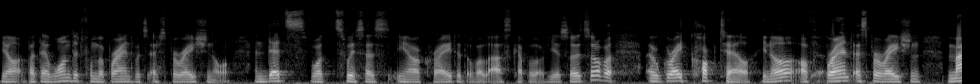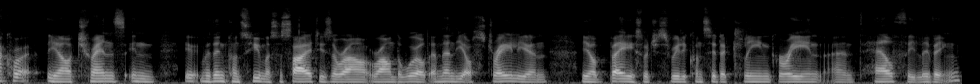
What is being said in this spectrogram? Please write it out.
you know, but they want it from a brand which is aspirational, and that's what Swisse has, you know, created over the last couple of years. So it's sort of a, a great cocktail, you know, of yeah. brand aspiration, macro, you know, trends in within consumer societies around around the world, and then the Australian, you know, base, which is really considered clean, green, and healthy living,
